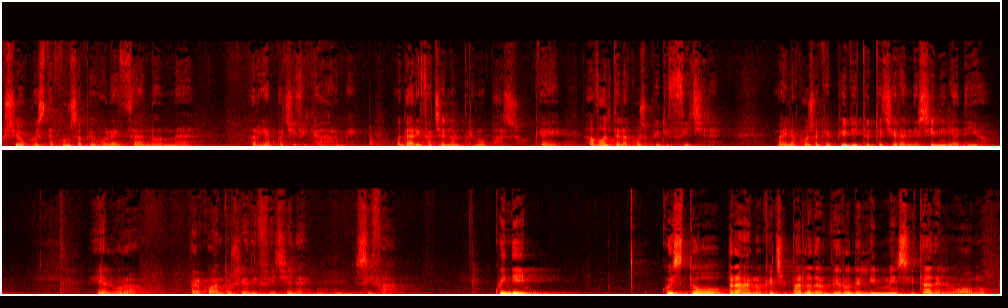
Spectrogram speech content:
se ho questa consapevolezza, non riappacificarmi, magari facendo il primo passo, che a volte è la cosa più difficile, ma è la cosa che più di tutte ci rende simili a Dio. E allora, per quanto sia difficile, si fa. Quindi questo brano che ci parla davvero dell'immensità dell'uomo,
